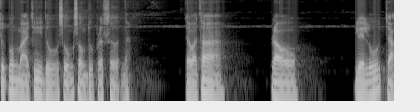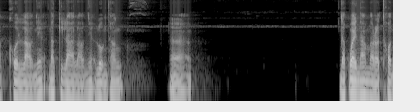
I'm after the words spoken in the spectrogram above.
จุดมุ่งหมายที่ดูสูงส่งดูประเสริฐนะแต่ว่าถ้าเราเรียนรู้จากคนเหล่านี้นักกีฬาเหล่านี้รวมทั้งนักว่ายน้ำมาราธอน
